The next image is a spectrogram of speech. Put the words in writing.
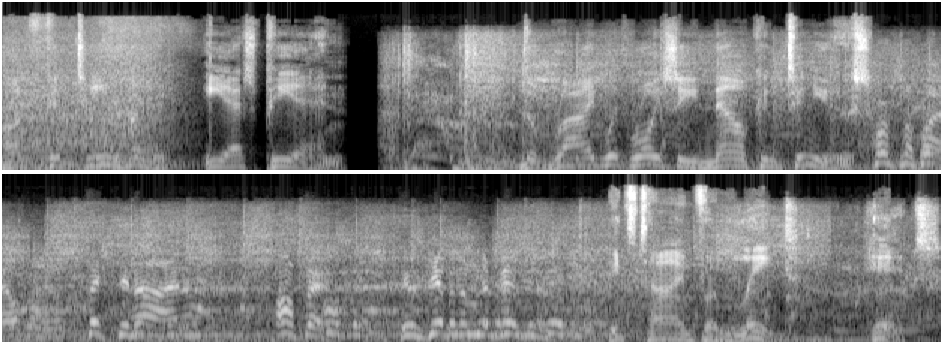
on 1500 ESPN. The ride with Royce now continues. Personal foul, 69, offense. He was giving them the business. It's time for late hits.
